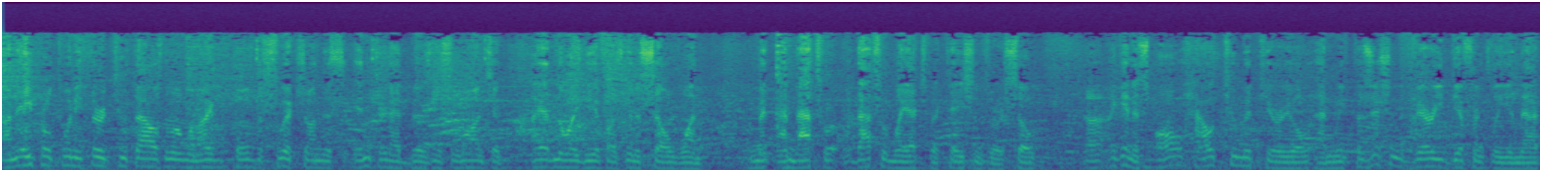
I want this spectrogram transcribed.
on April 23rd, 2001, when I pulled the switch on this internet business and launched it. I had no idea if I was going to sell one, and that's what that's what my expectations were. So uh, again, it's all how-to material, and we position it very differently in that.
